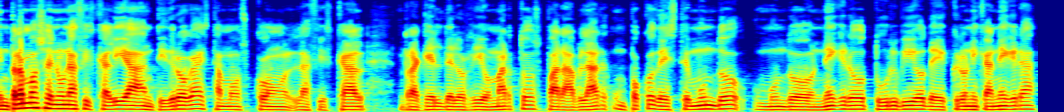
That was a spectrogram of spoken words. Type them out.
Entramos en una fiscalía antidroga, estamos con la fiscal Raquel de los Ríos Martos para hablar un poco de este mundo, un mundo negro, turbio, de crónica negra.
